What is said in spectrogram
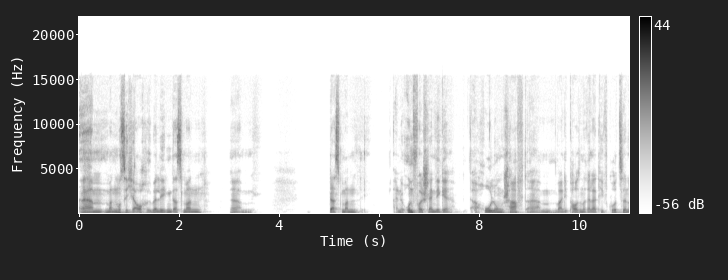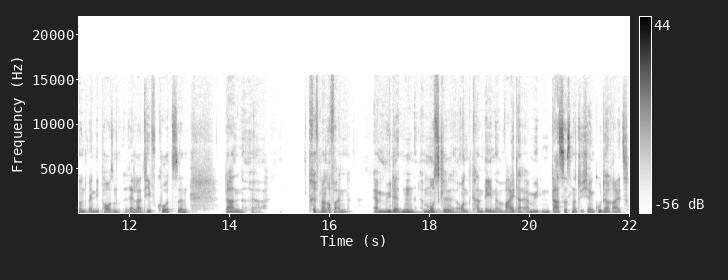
ähm, man muss sich ja auch überlegen, dass man ähm, dass man eine unvollständige Erholung schafft, ähm, weil die Pausen relativ kurz sind. Und wenn die Pausen relativ kurz sind, dann äh, trifft man auf einen ermüdeten Muskel und kann den weiter ermüden. Das ist natürlich ein guter Reiz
